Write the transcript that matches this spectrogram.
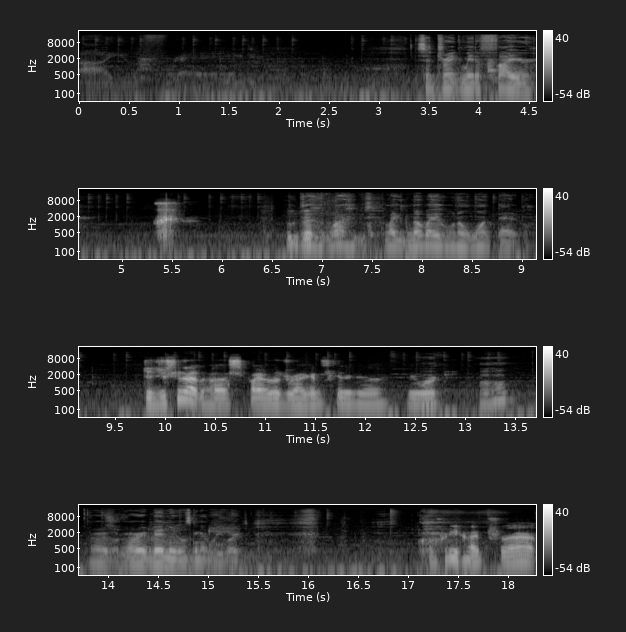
Are you? It's a drake made of fire. Who the why? Like nobody would have want that. Did you see that uh, Spire of the Dragons getting uh, reworked? Mm-hmm. I already been knew it was gonna rework. I'm pretty hyped for that.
